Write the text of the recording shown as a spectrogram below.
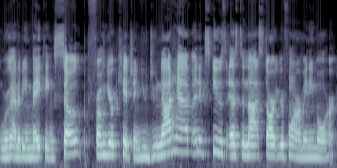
We're going to be making soap from your kitchen. You do not have an excuse as to not start your farm anymore.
